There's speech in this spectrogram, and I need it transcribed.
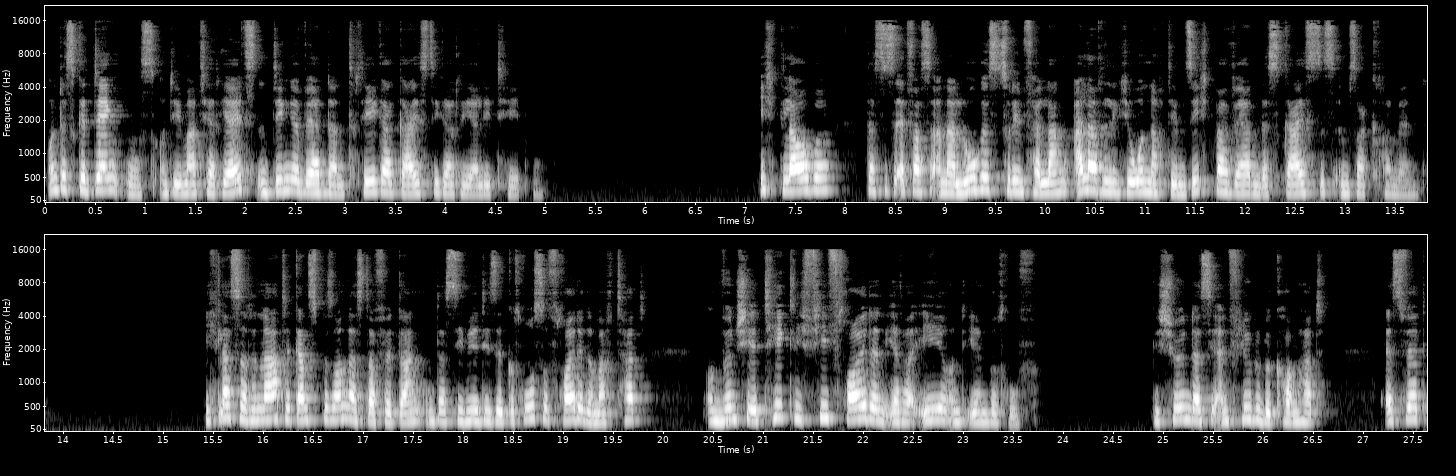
und des Gedenkens, und die materiellsten Dinge werden dann Träger geistiger Realitäten. Ich glaube, dass es etwas Analoges zu dem Verlangen aller Religionen nach dem Sichtbarwerden des Geistes im Sakrament. Ich lasse Renate ganz besonders dafür danken, dass sie mir diese große Freude gemacht hat und wünsche ihr täglich viel Freude in ihrer Ehe und ihrem Beruf. Wie schön, dass sie einen Flügel bekommen hat. Es wird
